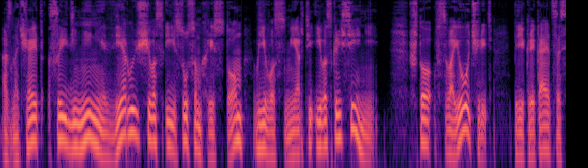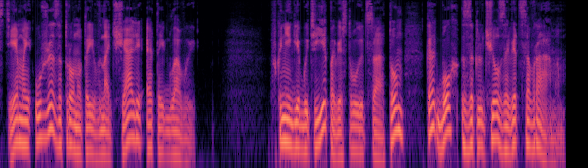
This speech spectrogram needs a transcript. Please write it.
означает соединение верующего с Иисусом Христом в Его смерти и воскресении, что, в свою очередь, перекликается с темой, уже затронутой в начале этой главы. В книге «Бытие» повествуется о том, как Бог заключил завет с Авраамом.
